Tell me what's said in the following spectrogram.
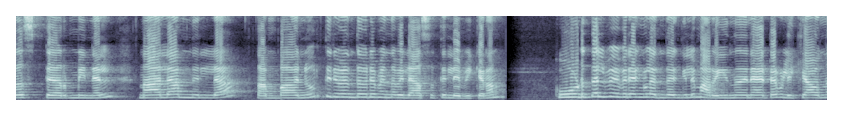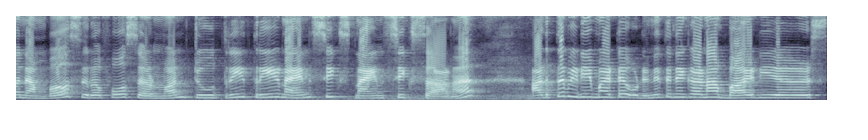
bus terminal നാലാം നില തമ്പാനൂർ തിരുവനന്തപുരം എന്ന വിലാസത്തിൽ ലഭിക്കണം. കൂടുതൽ വിവരങ്ങൾ എന്തെങ്കിലും അറിയുന്നതിനായിട്ട് വിളിക്കാവുന്ന number zero four seven one two three three nine six nine six ആണ്. അടുത്ത വീഡിയോയുമായിട്ട് ഉടനെ തന്നെ കാണാം. ബൈ ഡിയേഴ്സ്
